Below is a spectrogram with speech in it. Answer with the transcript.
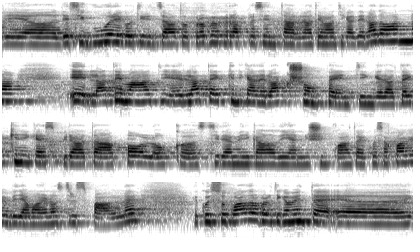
le, uh, le, figure che ho utilizzato proprio per rappresentare la tematica della donna e la, e la tecnica dell'action painting, la tecnica ispirata a Pollock, stile americano degli anni 50, che è questa qua che vediamo alle nostre spalle e questo quadro praticamente è,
